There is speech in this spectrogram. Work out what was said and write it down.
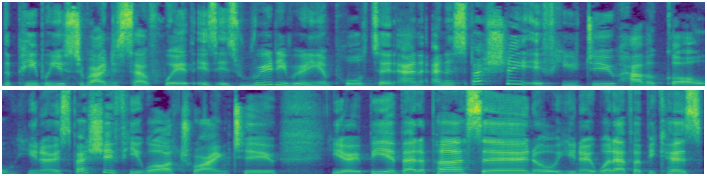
the people you surround yourself with is is really really important. And and especially if you do have a goal you know especially if you are trying to you know be a better person or you know whatever because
